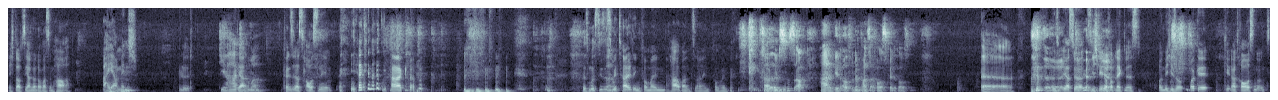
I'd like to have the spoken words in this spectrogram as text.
ich glaube, Sie haben da noch was im Haar. Ah ja, Mensch. Blöd. Die Haarklammer. Können Sie das rausnehmen? ja, genau, die Haarklammer. Das muss dieses Ja. Metallding von meinem Haarband sein. Von meinem Also, das ist ab. Haare gehen auf und ein Panzerfaust fällt raus. äh, Äh, Also, ja, Sir, Sie mir. auf der Blacklist. Und Michi so, okay, geht nach draußen und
